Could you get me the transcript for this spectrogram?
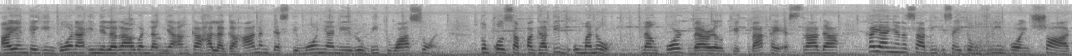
Ayon kay Kingona, inilarawan lang niya ang kahalagahan ng testimonya ni Ruby Tuason tungkol sa paghatid umano ng pork barrel kickback kay Estrada kaya niya nasabing isa itong three-point shot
